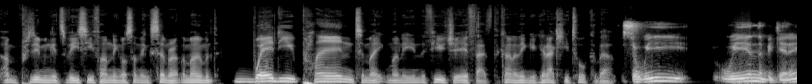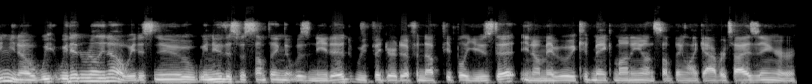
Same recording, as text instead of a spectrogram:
I'm presuming it's VC funding or something similar at the moment. Where do you plan to make money in the future if that's the kind of thing you can actually talk about? So we we in the beginning, you know, we, we didn't really know. We just knew we knew this was something that was needed. We figured if enough people used it, you know, maybe we could make money on something like advertising or,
